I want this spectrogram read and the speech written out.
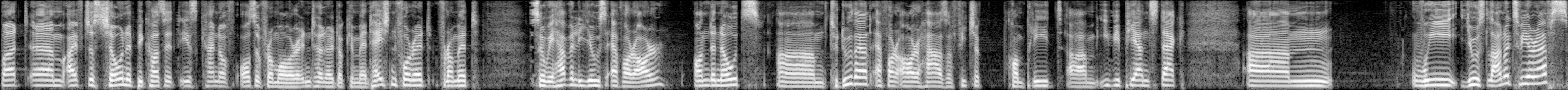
but um, I've just shown it because it is kind of also from our internal documentation for it, from it. So we heavily use FRR on the nodes um, to do that. FRR has a feature complete um, EVPN stack. Um, we use Linux VRFs,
